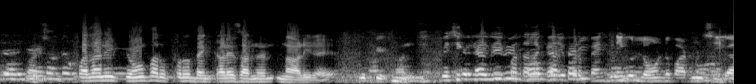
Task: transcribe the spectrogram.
ਪਤਾ ਨਹੀਂ ਕਿਉਂ ਪਰ ਉੱਪਰ ਬੈਂਕ ਵਾਲੇ ਸਾਡੇ ਨਾਲ ਹੀ ਰਹੇ। ਹਾਂਜੀ। ਬੇਸਿਕਲੀ ਵੀ ਪਤਾ ਲੱਗਾ ਜੀ ਉੱਪਰ ਬੈਂਕ ਨਹੀਂ ਕੋਈ ਲੋਨ ਡਿਪਾਰਟਮੈਂਟ ਸੀਗਾ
